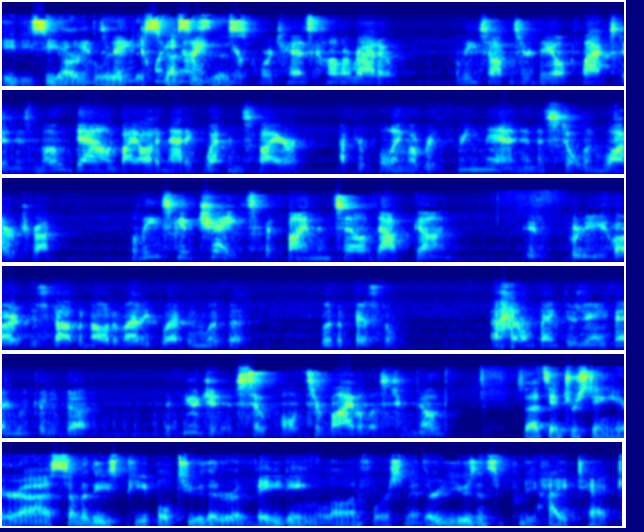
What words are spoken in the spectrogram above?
ABC article here discusses this. near Cortez, Colorado. Police officer Dale Claxton is mowed down by automatic weapons fire after pulling over three men in a stolen water truck. Police give chase but find themselves outgunned. it's pretty hard to stop an automatic weapon with a with a pistol. I don't think there's anything we could have done. The fugitives, so-called survivalists who know So that's interesting here. Uh, some of these people too that are evading law enforcement, they're using some pretty high tech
